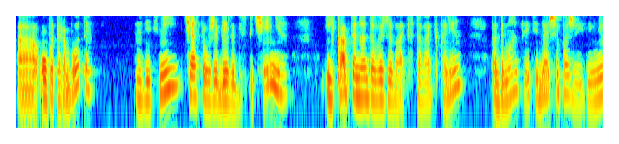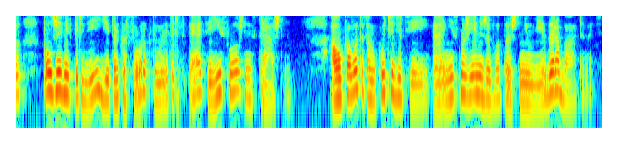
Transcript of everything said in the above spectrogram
э, опыта работы с детьми, часто уже без обеспечения, и как-то надо выживать, вставать с колен, подниматься, идти дальше по жизни. У нее полжизни впереди, ей только 40 там, или 35, и ей сложно и страшно. А у кого-то там куча детей, они с мужьями живут, потому что не умеют зарабатывать.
